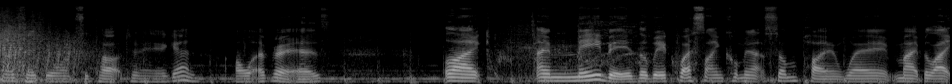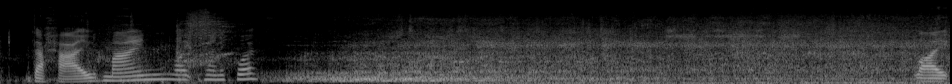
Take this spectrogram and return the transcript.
Let's see if he wants to talk to me again, or whatever it is. Like, and maybe there'll be a quest line coming at some point where it might be like the hive mind, like kind of quest. Like,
